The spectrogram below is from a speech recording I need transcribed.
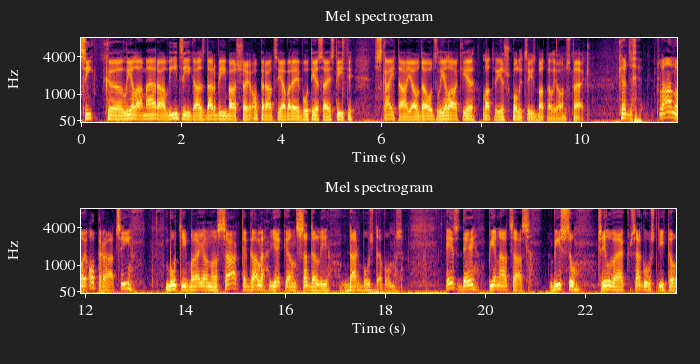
Cik uh, lielā mērā līdzīgās darbībās šai operācijā varēja būt iesaistīti skaitā jau daudz lielākie latviešu policijas bataljonu spēki? Kad plānoja operāciju, būtībā jau no sākta gala Jēkabs sadalīja darbu uzdevumus. SD pienācās visu cilvēku sagūstīto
